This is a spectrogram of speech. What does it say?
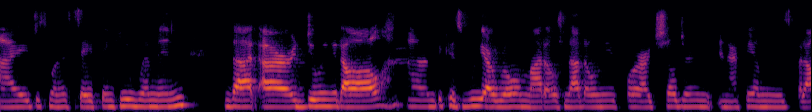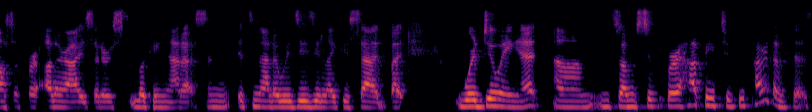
I just want to say thank you, women that are doing it all, um, because we are role models not only for our children and our families, but also for other eyes that are looking at us. And it's not always easy, like you said, but we're doing it. Um, and so I'm super happy to be part of this.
